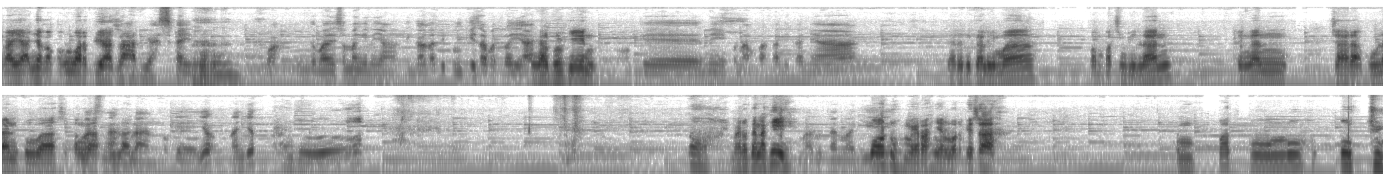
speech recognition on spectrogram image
kayaknya kok keluar biasa luar biasa ini. Wah, ini paling seneng ini yang tinggal nanti bulki sahabat koi ya. tinggal bulkiin Oke, nih penampakan ikannya. dari 35 ke 49 dengan jarak bulan dua Dua setengah setengah bulan. bulan. Oke, yuk lanjut. lanjut oh marutan lagi Marutan lagi. waduh merahnya luar biasa 47 47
